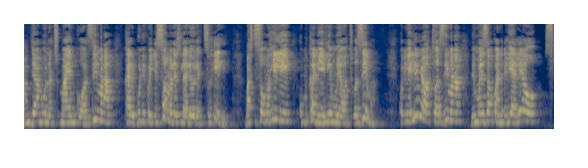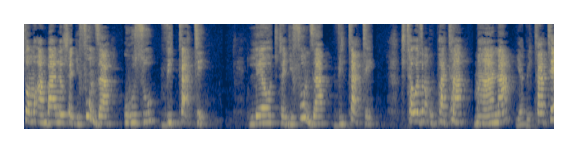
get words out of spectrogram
Amjambo, natumai mko wazima. Karibuni kwenye somo letu la leo la Kiswahili. Basi somo hili kumbuka, ni elimu ya watu wazima. Kwenye elimu ya watu wazima nimeweza kuandalia leo somo ambalo tutajifunza kuhusu vitate. Leo tutajifunza vitate, tutaweza kupata maana ya vitate,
